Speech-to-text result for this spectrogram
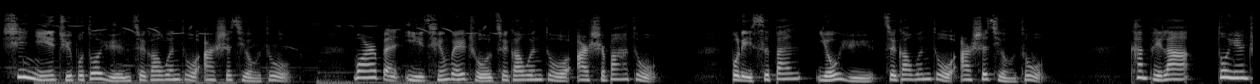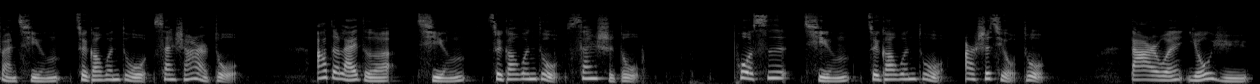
悉尼局部多云，最高温度二十九度；墨尔本以晴为主，最高温度二十八度；布里斯班有雨，最高温度二十九度；堪培拉多云转晴，最高温度三十二度；阿德莱德晴，最高温度三十度；霍斯晴，最高温度二十九度；达尔文有雨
